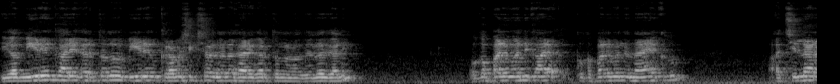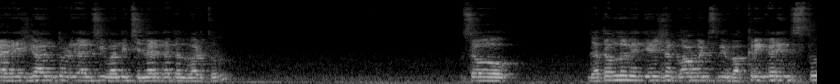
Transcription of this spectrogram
ఇక మీరేం కార్యకర్తలు మీరేం క్రమశిక్షణ గల కార్యకర్తలు నాకు తెలియదు కానీ ఒక పది మంది కార్య ఒక పది మంది నాయకులు ఆ చిల్లర హరీష్ గాంతో కలిసి ఇవన్నీ చిల్లర కథలు పడుతురు. సో గతంలో నేను చేసిన కామెంట్స్ని వక్రీకరిస్తూ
